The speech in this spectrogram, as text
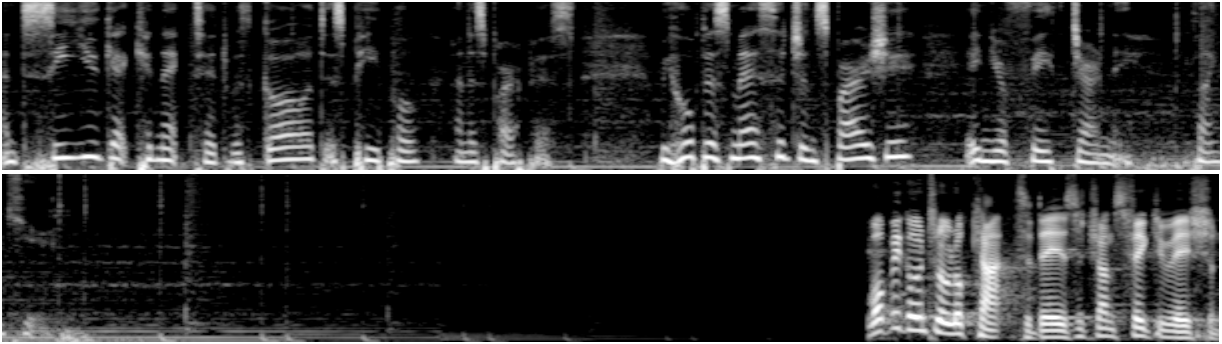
and to see you get connected with God, His people, and His purpose. We hope this message inspires you in your faith journey. Thank you. What we're going to look at today is the Transfiguration.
